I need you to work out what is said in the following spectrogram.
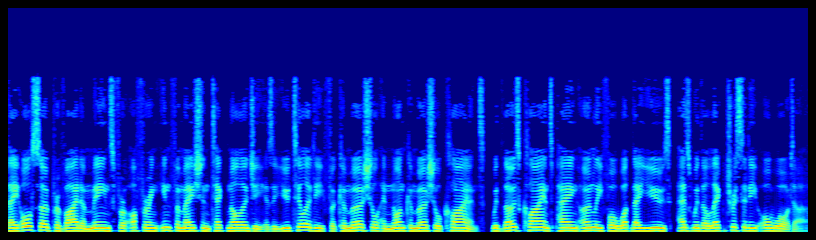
They also provide a means for offering information technology as a utility for commercial and non-commercial clients, with those clients paying only for what they use, as with electricity or water.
